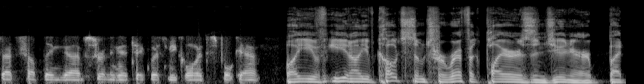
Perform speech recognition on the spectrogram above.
that's something I'm certainly going to take with me going to Spokane. Well, you've you know you've coached some terrific players in junior, but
